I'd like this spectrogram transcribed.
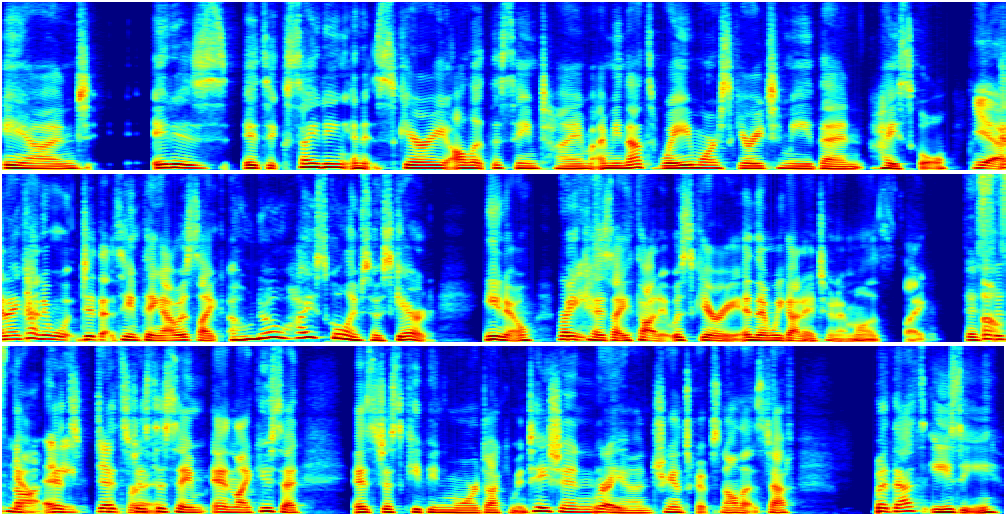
And it is, it's exciting and it's scary all at the same time. I mean, that's way more scary to me than high school. Yeah. And I kind of did that same thing. I was like, oh no, high school, I'm so scared, you know, Right. because I thought it was scary. And then we got into it and I was like, this oh, is not any it's, different. it's just the same. And like you said, it's just keeping more documentation Right. and transcripts and all that stuff. But that's easy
